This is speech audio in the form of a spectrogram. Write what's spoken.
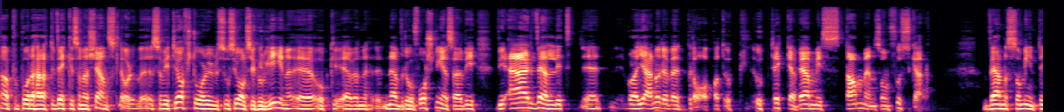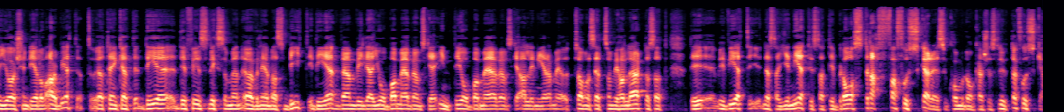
apropå det här att det väcker sådana känslor. Eh, så vitt jag förstår ur socialpsykologin eh, och även neuroforskningen så här, vi, vi är väldigt, eh, våra hjärnor är väldigt bra på att upp, upptäcka vem i stammen som fuskar vem som inte gör sin del av arbetet. Och jag tänker att det, det finns liksom en överlevnadsbit i det. Vem vill jag jobba med? Vem ska jag inte jobba med? Vem ska jag alienera med? På samma sätt som vi har lärt oss att det, vi vet nästan genetiskt att det är bra att straffa fuskare så kommer de kanske sluta fuska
